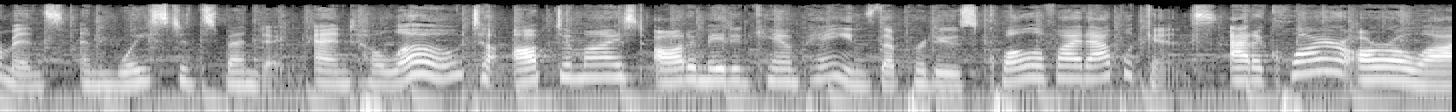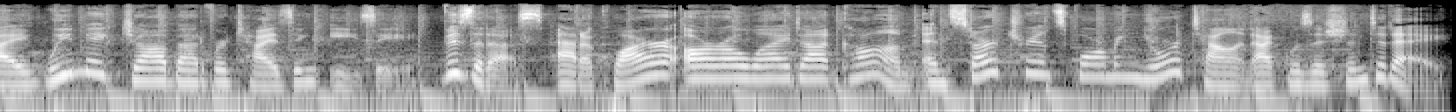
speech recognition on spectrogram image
performance and wasted spending. And hello to optimized automated campaigns that produce qualified applicants. At Acquire ROI, we make job advertising easy. Visit us at acquireroi.com and start transforming your talent acquisition today.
